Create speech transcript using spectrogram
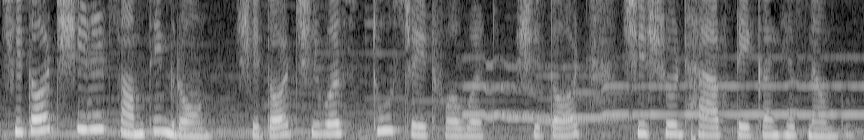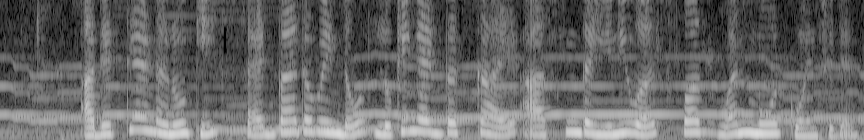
She thought she did something wrong. She thought she was too straightforward. She thought she should have taken his number. Aditya and Anokhi sat by the window looking at the sky, asking the universe for one more coincidence.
